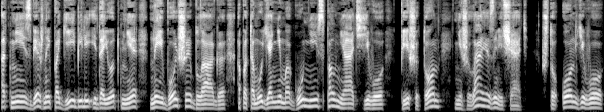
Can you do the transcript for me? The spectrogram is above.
от неизбежной погибели и дает мне наибольшее благо, а потому я не могу не исполнять его, пишет он, не желая замечать, что он его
